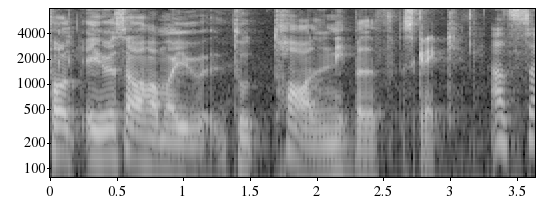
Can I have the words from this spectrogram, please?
Folk, I USA har man ju total nippelskräck. alltså...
